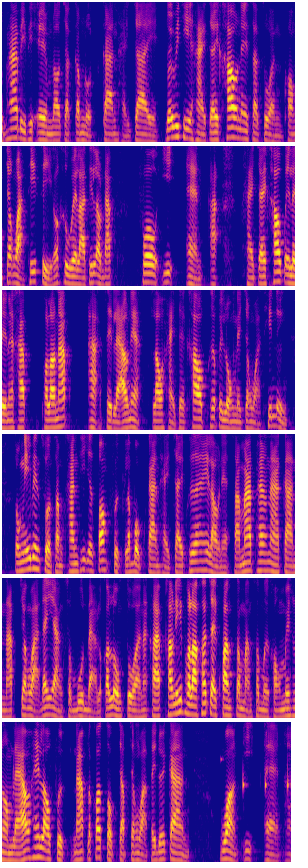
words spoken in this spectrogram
45 bpm เราจะกำหนดการหายใจ ด้วยวิธีหายใจเข้าในสัดส่วนของจังหวะที่ 4 ก็คือเวลาที่เรานับ4 e and อะหายใจเข้าไปเลยนะครับ พอเรานับ อะเสร็จแล้วเนี่ยเราหายใจเข้าเพื่อไปลงในจังหวะที่ 1 ตรงนี้เป็นส่วนสำคัญที่จะต้องฝึกระบบการหายใจเพื่อให้เราเนี่ยสามารถพัฒนาการนับจังหวะได้อย่างสมบูรณ์แบบแล้วก็ลงตัวนะครับ คราวนี้พอเราเข้าใจความสม่ำเสมอของเมโทนอมแล้วให้เราฝึกนับแล้วก็ตบจับจังหวะไปด้วยกัน one e and อะ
